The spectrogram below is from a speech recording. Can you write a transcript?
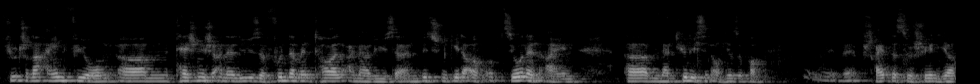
Future Einführung, ähm, technische Analyse, Fundamentalanalyse, ein bisschen geht er auf Optionen ein. Ähm, natürlich sind auch hier sogar schreibt das so schön hier,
